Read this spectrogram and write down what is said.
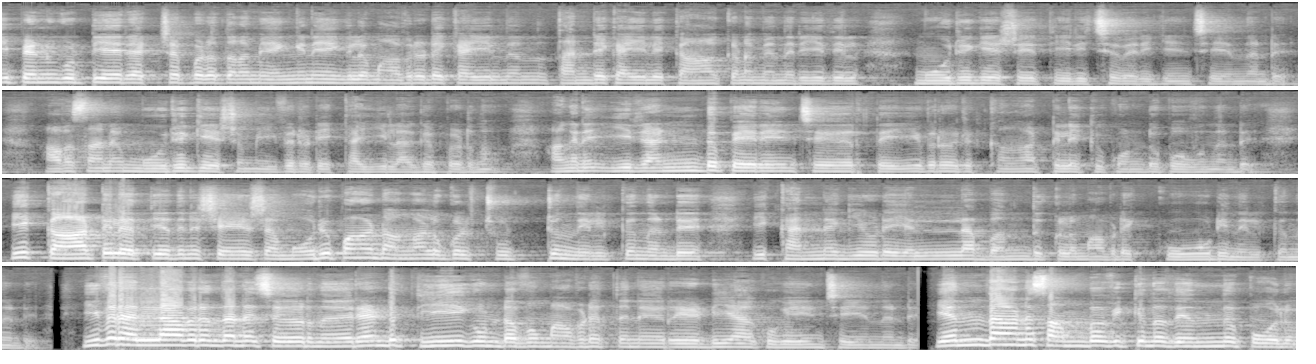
ഈ പെൺകുട്ടിയെ രക്ഷപ്പെടുത്തണം എങ്ങനെയെങ്കിലും അവരുടെ കയ്യിൽ നിന്ന് തന്റെ കയ്യിലേക്ക് ആക്കണം എന്ന രീതിയിൽ മുരുകേഷ് തിരിച്ചു വരികയും ചെയ്യുന്നുണ്ട്. അവസാനം മുരുകേഷും ഇവരുടെ കയ്യിൽ അകപ്പെടുന്നു. അങ്ങനെ ഈ രണ്ട് പേരെയും ചേർത്ത് ഇവരൊരു കാട്ടിലേക്ക് കൊണ്ടുപോകുന്നുണ്ട്. ഈ കാട്ടിലെത്തിയതിന് ശേഷം ഒരുപാട് ആളുകൾ ചുറ്റും നിൽക്കുന്നുണ്ട്. ഈ കന്നകിയുടെ എല്ലാ ബന്ധുക്കളും അവിടെ കൂടി നിൽക്കുന്നുണ്ട്. ഇവരെല്ലാവരും തന്നെ ചേർന്ന് രണ്ട് തീകുണ്ടവും അവിടെ തന്നെ റെഡിയാക്കുകയും ചെയ്യുന്നുണ്ട്. എന്താണ് സംഭവിക്കുന്നത് എന്ന് പോലും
